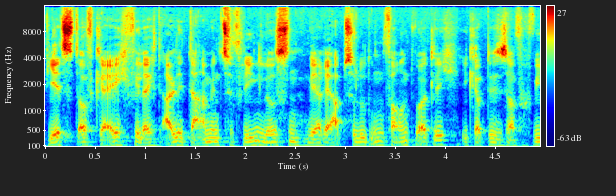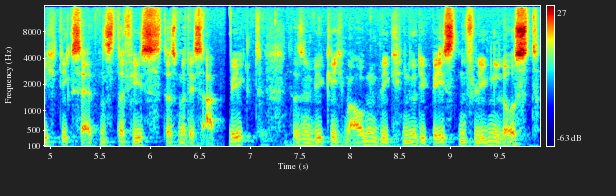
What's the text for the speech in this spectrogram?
jetzt auf gleich vielleicht alle Damen zu fliegen lassen, wäre absolut unverantwortlich. Ich glaube, das ist einfach wichtig seitens der FIS, dass man das abwägt, dass man wirklich im Augenblick nur die Besten fliegen lässt.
